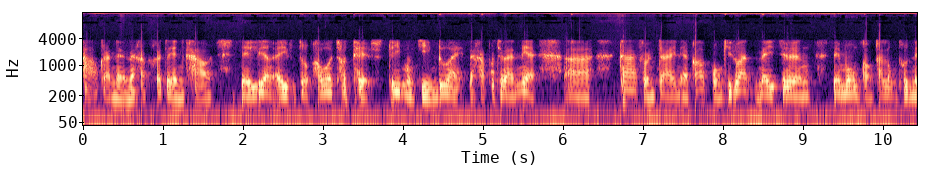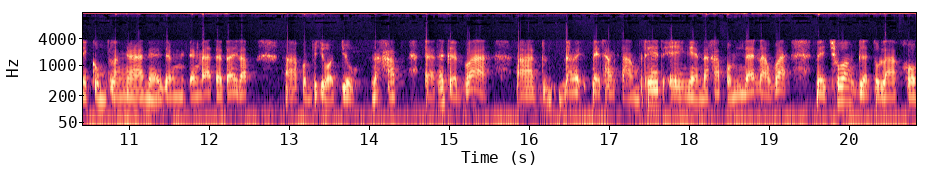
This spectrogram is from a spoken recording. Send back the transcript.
ข่าวกันเนี่ยนะครับ ก็จะเห็นข่าวในเรื่องไอ้ตัว power shortage ที่เมืองจีนด้วยนะครับ เพราะฉะนั้นเนี่ยถ้าสนใจเนี่ยก็ผมคิดว่าในเชิงในมุมของการลงทุนในกลุ่มพลังงานเนี่ยยังยังน่าจะได้รับผลประโยชน์อยู่นะครับ แต่ถ้าเกิดว่าในทางต่างประเทศเองเนี่ยนะครับ ผมแนะนำว่าในช่วงเดือนตุลาคม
